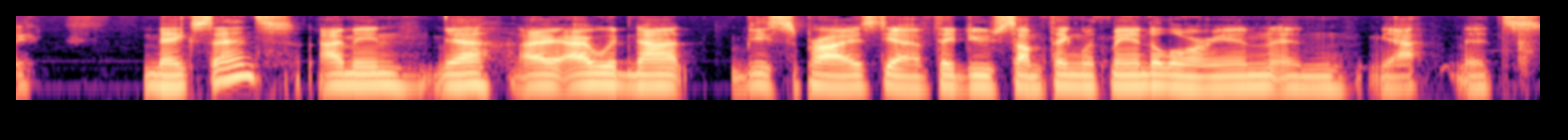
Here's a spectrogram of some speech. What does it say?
be Makes sense. I mean, yeah, I, I would not be surprised. Yeah, if they do something with Mandalorian, and yeah, it's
